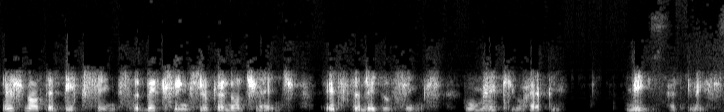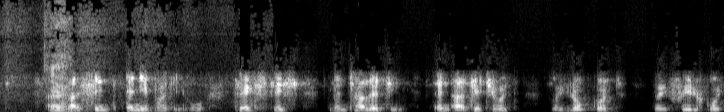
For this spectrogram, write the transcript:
It's not the big things. The big things you cannot change. It's the little things who make you happy. Me, at least. And I think anybody who takes this mentality and attitude, we look good, we feel good.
